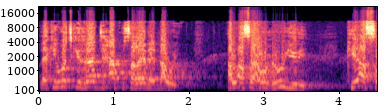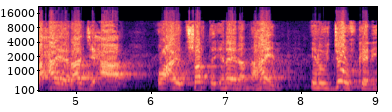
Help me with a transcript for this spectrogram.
Laakiin wejkii raajixa ku salaynaynaa wey. Alasax wuxuu u yidhi kii asaxa ee raajixaa oo ahayd shardi inaynan ahayn inuu jawfkani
